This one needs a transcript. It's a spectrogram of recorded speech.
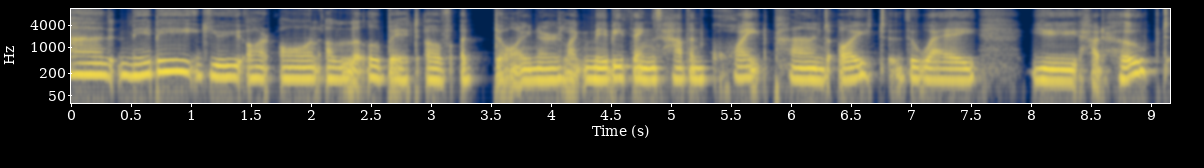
and maybe you are on a little bit of a downer, like maybe things haven't quite panned out the way you had hoped,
